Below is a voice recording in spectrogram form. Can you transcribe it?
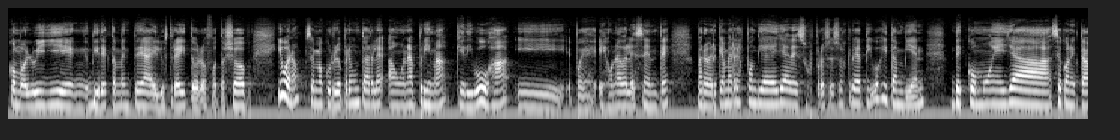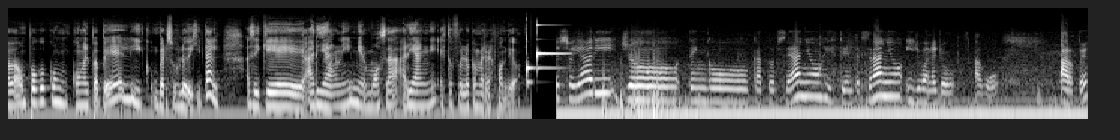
como Luigi en, directamente a Illustrator o Photoshop. Y bueno, se me ocurrió preguntarle a una prima que dibuja y pues es una adolescente para ver qué me respondía ella de sus procesos creativos y también de cómo ella se conectaba un poco con, con el papel y versus lo digital. Así que Ariani, mi hermosa Ariani, esto fue lo que me respondió. Yo soy Ari, yo tengo 14 años y estoy en tercer año y bueno, yo hago arte.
